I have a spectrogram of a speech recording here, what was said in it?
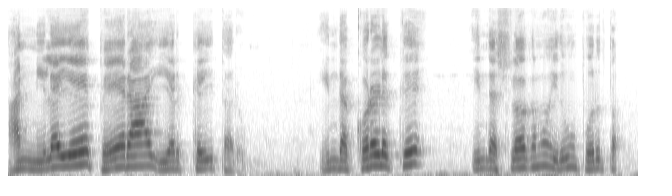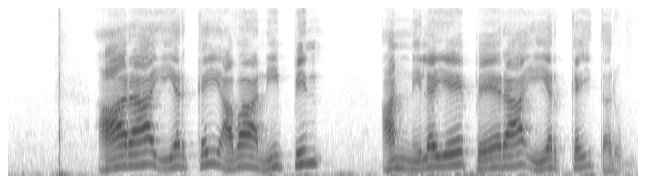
அந்நிலையே பேரா இயற்கை தரும். இந்த குரலுக்கு இந்த ஸ்லோகமும் இதுவும் பொருத்தம். ஆறா இயற்கை அவா நீப்பின் அந்நிலையே பேரா இயற்கை தரும்.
